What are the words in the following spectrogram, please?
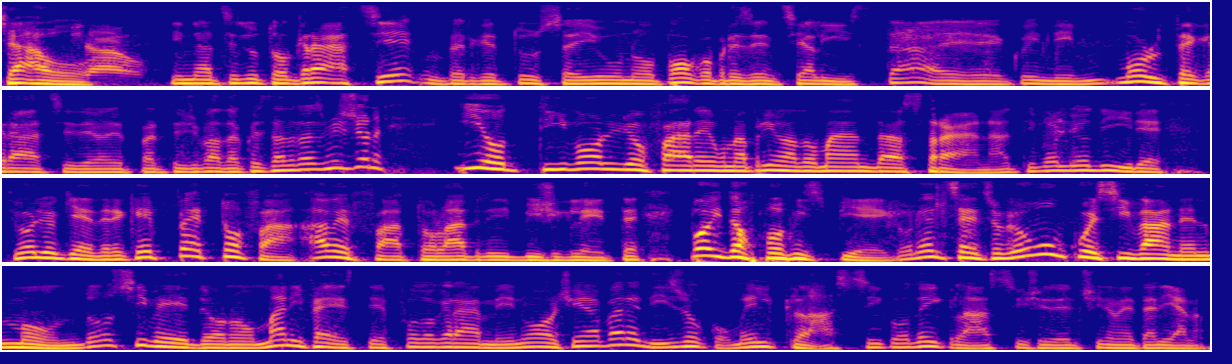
Ciao. Ciao. Innanzitutto grazie perché tu sei uno poco presenzialista e quindi molte grazie di aver partecipato a questa trasmissione. Io ti voglio fare una prima domanda strana, ti voglio dire, ti voglio chiedere che effetto fa aver fatto ladri di biciclette. Poi dopo mi spiego, nel senso che ovunque si va nel mondo si vedono manifesti e fotogrammi di Nuovo Cinema Paradiso come il classico dei classici del cinema italiano.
